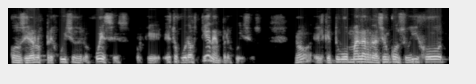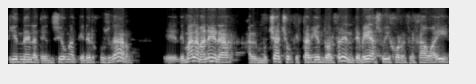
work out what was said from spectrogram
considerar los prejuicios de los jueces, porque estos jurados tienen prejuicios. ¿no? El que tuvo mala relación con su hijo tiende en la atención a querer juzgar eh, de mala manera al muchacho que está viendo al frente, ve a su hijo reflejado ahí.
